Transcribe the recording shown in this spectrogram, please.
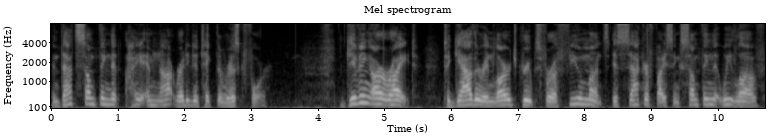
And that's something that I am not ready to take the risk for. Giving our right to gather in large groups for a few months is sacrificing something that we love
